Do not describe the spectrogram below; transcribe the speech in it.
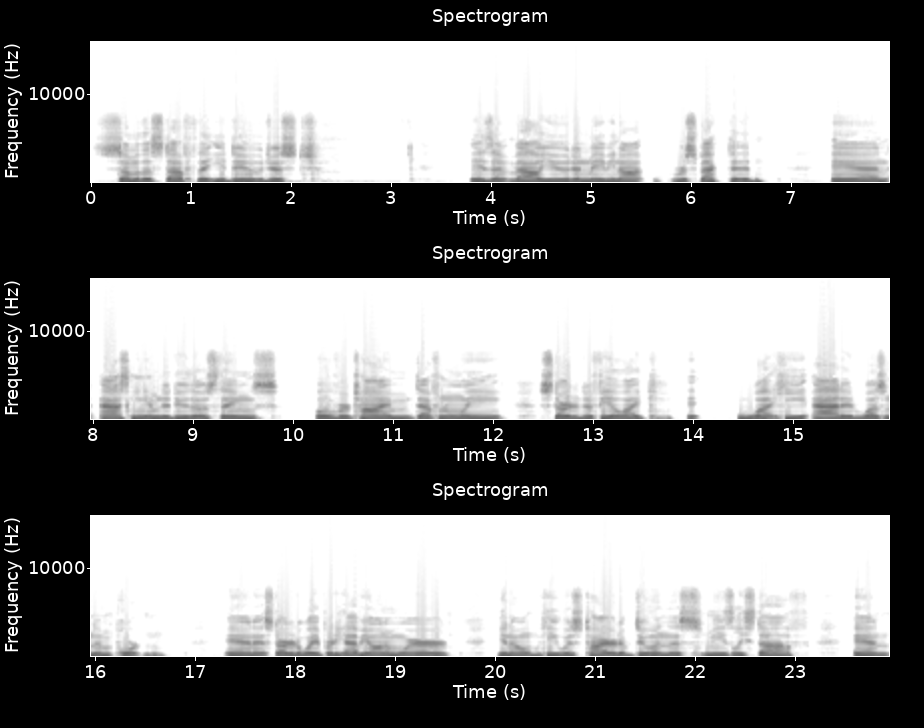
some of the stuff that you do just isn't valued and maybe not respected. And asking him to do those things over time definitely started to feel like it, what he added wasn't important. And it started to weigh pretty heavy on him where you know, he was tired of doing this measly stuff. And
